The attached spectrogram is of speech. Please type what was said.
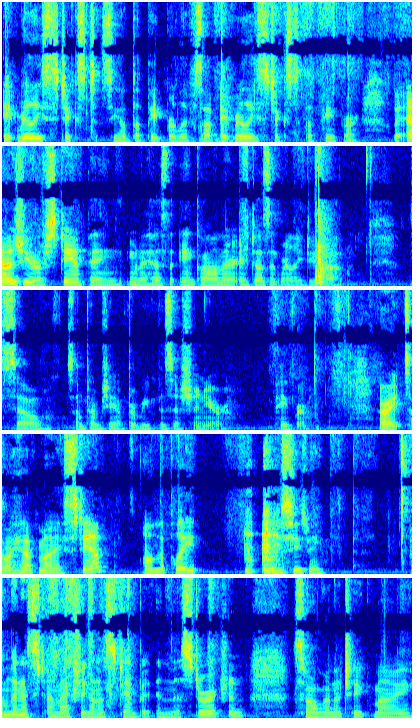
it really sticks to, see how the paper lifts up? It really sticks to the paper. But as you're stamping, when it has the ink on there, it doesn't really do that. So sometimes you have to reposition your paper. All right, so I have my stamp on the plate. Excuse me. I'm gonna, I'm actually gonna stamp it in this direction. So I'm gonna take my,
